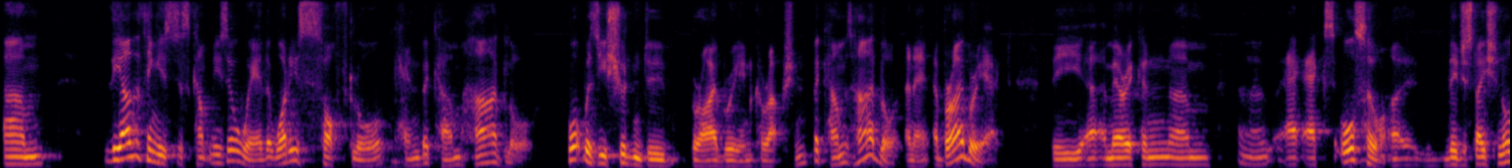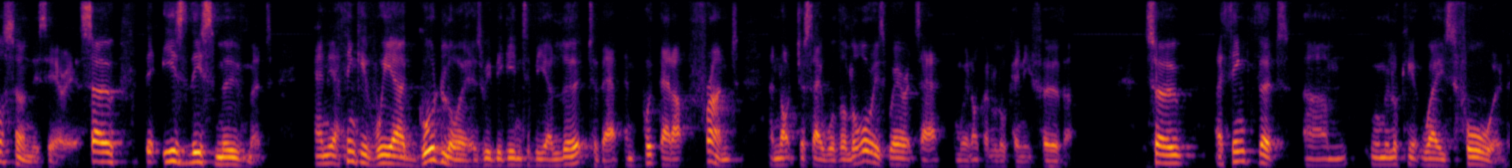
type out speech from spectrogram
Um, the other thing is just companies are aware that what is soft law can become hard law. What was you shouldn't do bribery and corruption becomes hard law, an, a bribery act. The uh, American um, uh, acts also, uh, legislation also in this area. So there is this movement. And I think if we are good lawyers, we begin to be alert to that and put that up front and not just say, well, the law is where it's at and we're not going to look any further. So I think that um, when we're looking at ways forward,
